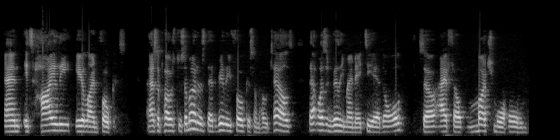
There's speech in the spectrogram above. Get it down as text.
And it's highly airline focused, as opposed to some others that really focus on hotels. That wasn't really my métier at all. So I felt much more home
